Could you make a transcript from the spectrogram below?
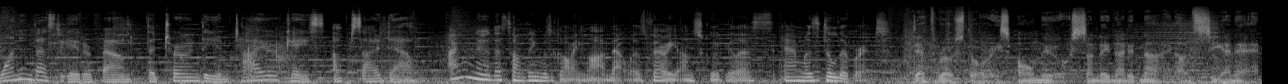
one investigator found that turned the entire case upside down. I knew that something was going on that was very unscrupulous and was deliberate. Death Row Stories, all new, Sunday night at 9 on CNN.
